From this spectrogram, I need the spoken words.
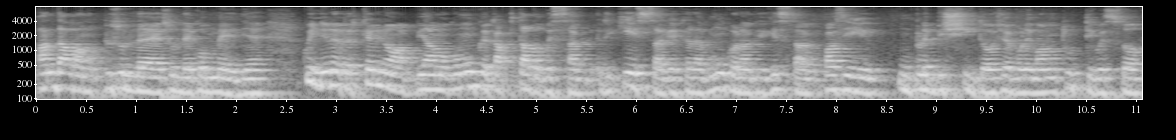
andavano più sulle, sulle commedie quindi noi perché no abbiamo comunque captato questa richiesta che era comunque una richiesta quasi un plebiscito, cioè volevano tutti questo,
